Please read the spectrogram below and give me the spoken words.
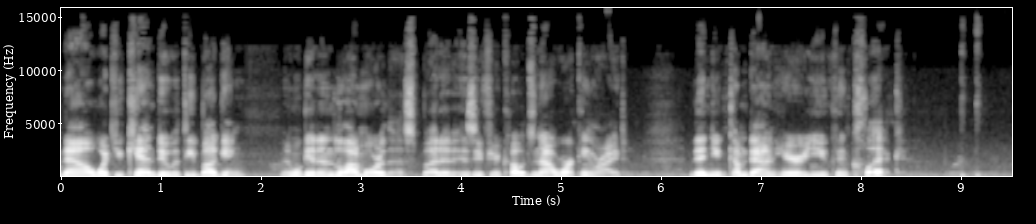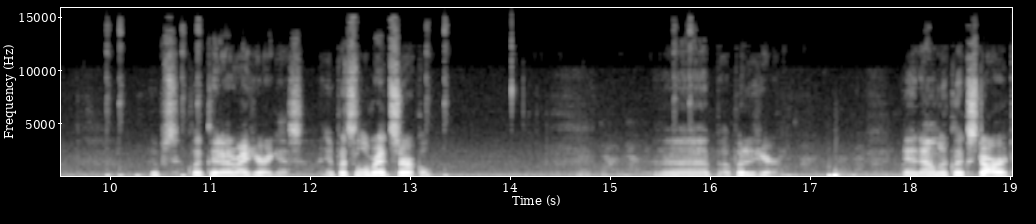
Now, what you can do with debugging, and we'll get into a lot more of this, but is if your code's not working right, then you can come down here and you can click. Oops, click the, right here, I guess. It puts a little red circle. Uh, I'll put it here. And now I'm going to click start.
